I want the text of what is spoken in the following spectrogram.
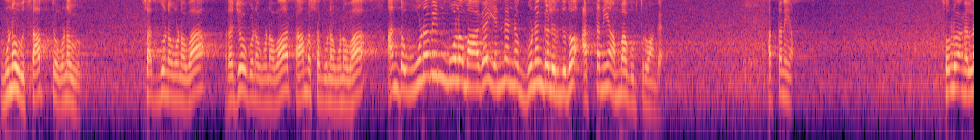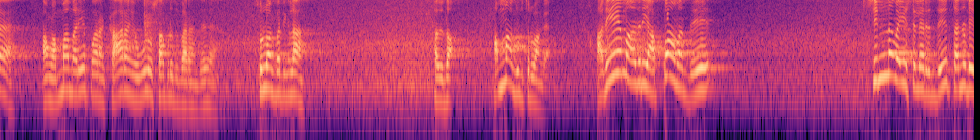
உணவு சாப்பிட்ட உணவு சத்குண உணவா ரஜோகுண உணவா தாமச குண உணவா அந்த உணவின் மூலமாக என்னென்ன குணங்கள் இருந்ததோ அத்தனையும் அம்மா கொடுத்துருவாங்க. அத்தனையும். சொல்லுவாங்கல்ல அவங்க அம்மா மாதிரியே பாரு காரம் எவ்வளோ சாப்பிடுது பாரு அது. சொல்லுவாங்க பார்த்தீங்களா அதுதான். அம்மா கொடுத்துருவாங்க. அதே மாதிரி அப்பா வந்து சின்ன வயசுலேருந்து தன்னுடைய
